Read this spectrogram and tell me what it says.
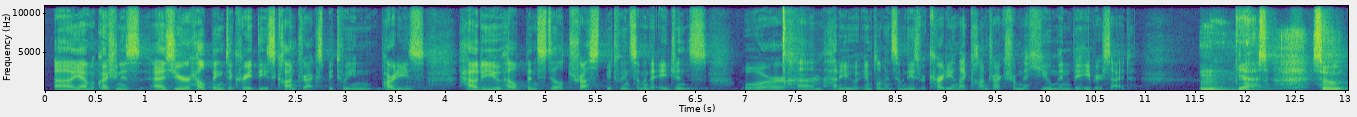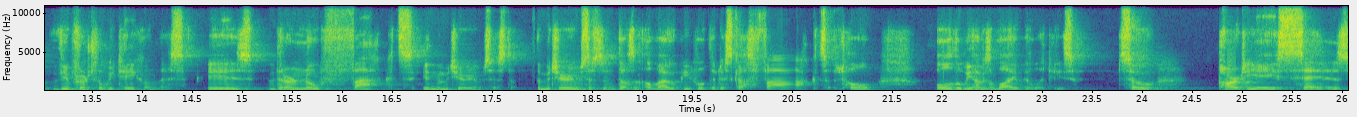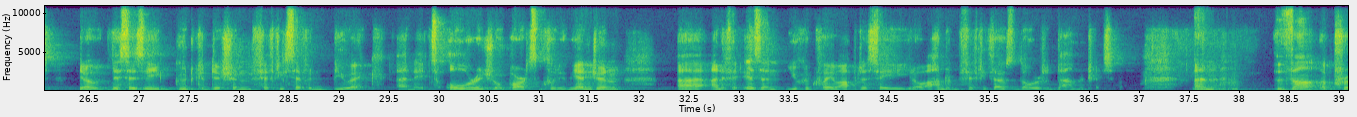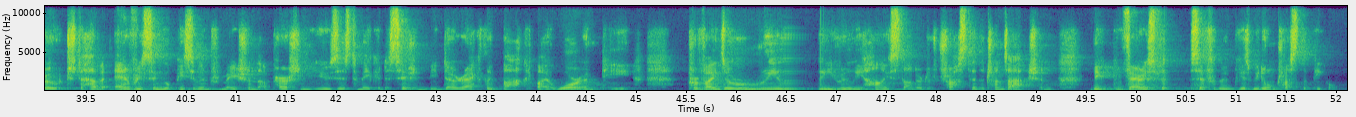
Uh, yeah, my question is, as you're helping to create these contracts between parties, how do you help instill trust between some of the agents? Or um, how do you implement some of these Ricardian-like contracts from the human behavior side? Mm, yes. So the approach that we take on this is there are no facts in the Mattereum system. The Mattereum system doesn't allow people to discuss facts at all. All that we have is liabilities. So party A says, you know, this is a good condition 57 Buick and it's all original parts, including the engine. Uh, and if it isn't, you could claim up to say, you know, $150,000 of damages. And that approach to have every single piece of information that a person uses to make a decision be directly backed by a warranty provides a really, really high standard of trust in the transaction, very specifically because we don't trust the people.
